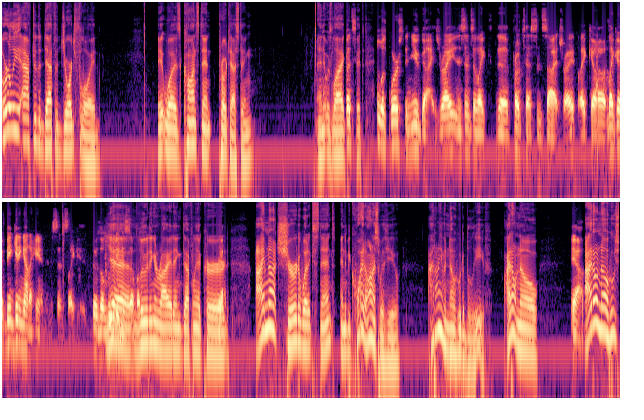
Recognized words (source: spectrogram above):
early after the death of George Floyd, it was constant protesting, and it was like But it, was worse than you guys, right? In the sense of like the protests and size, right? Like, uh, like it being getting out of hand in a sense, like the, the looting and stuff. Like, looting and rioting definitely occurred. I'm not sure to what extent, and to be quite honest with you, I don't even know who to believe. I don't know. yeah, I don't know who's.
